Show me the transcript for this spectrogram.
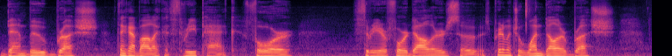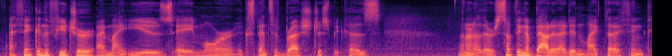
bamboo brush. I think I bought like a three pack for three or four dollars, so it's pretty much a one dollar brush. I think in the future I might use a more expensive brush just because I don't know, there was something about it I didn't like that I think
